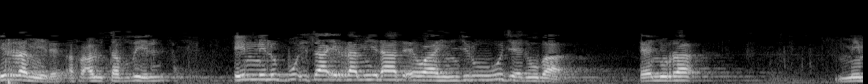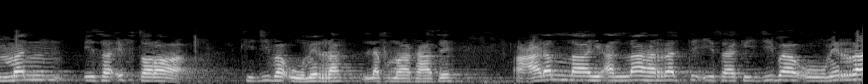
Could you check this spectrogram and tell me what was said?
الرميل أفعل التفضيل. إن لبوا إساء الرميل وهنجروا وجدوا أن إيه يرى ممن إذا افترى. Kijiba uumirra lafumaa kaase calallaahi allaha irratti isa kijiba uumirra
